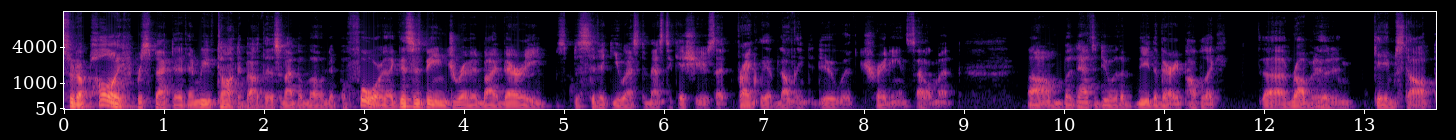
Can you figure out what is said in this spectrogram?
sort of policy perspective, and we've talked about this and I've bemoaned it before, like this is being driven by very specific U.S. domestic issues that frankly have nothing to do with trading and settlement, um, but have to do with the, the very public uh, Robinhood and GameStop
